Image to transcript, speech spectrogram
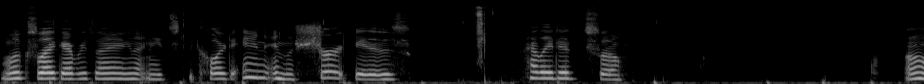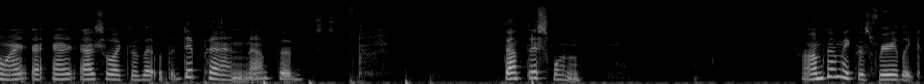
Looks like everything that needs to be colored in in the shirt is highlighted so Oh, I, I, I selected that with the dip pen, not the, not this one. I'm gonna make this very like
